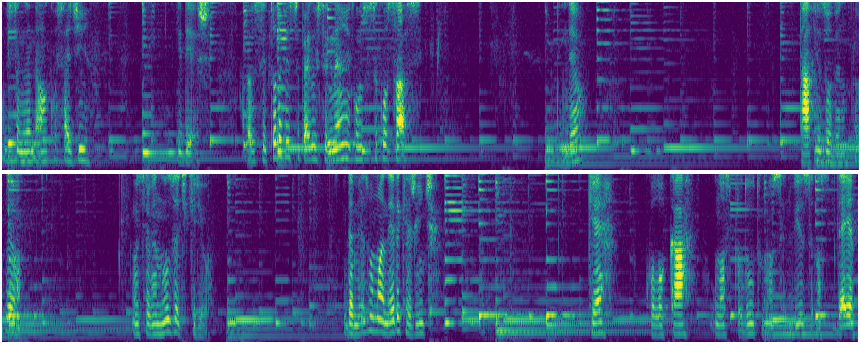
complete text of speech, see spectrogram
O Instagram dá uma coçadinha deixa. Você, toda vez que você pega o Instagram é como se você coçasse. Entendeu? Tá resolvendo um problema. O Instagram nos adquiriu. E da mesma maneira que a gente quer colocar o nosso produto, o nosso serviço, a nossa ideia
